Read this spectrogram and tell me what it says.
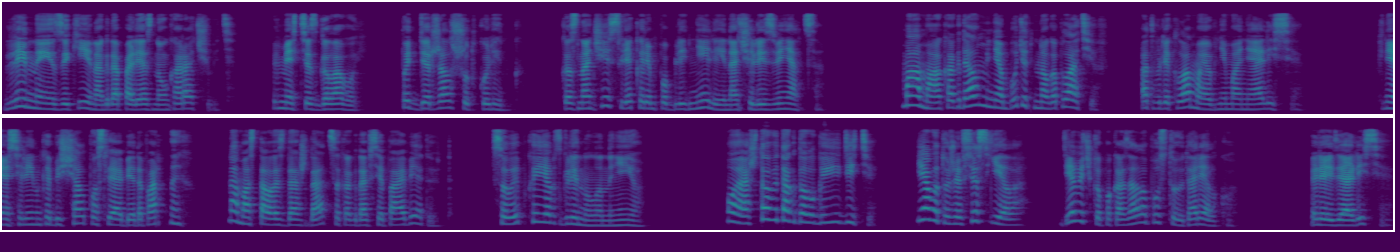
длинные языки иногда полезно укорачивать. Вместе с головой. Поддержал шутку Линк. Казначей с лекарем побледнели и начали извиняться. «Мама, а когда у меня будет много платьев?» Отвлекла мое внимание Алисия. Князь Линк обещал после обеда портных. Нам осталось дождаться, когда все пообедают. С улыбкой я взглянула на нее. «Ой, а что вы так долго едите? Я вот уже все съела». Девочка показала пустую тарелку. «Леди Алисия,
